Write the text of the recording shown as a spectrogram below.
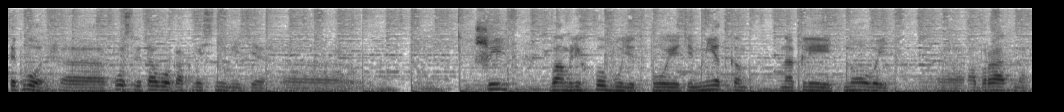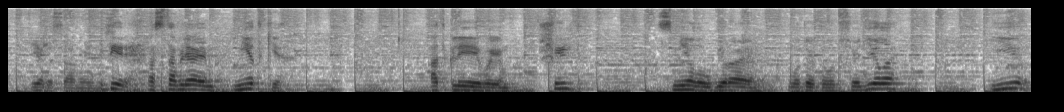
Так вот, э, после того, как вы снимете э, шильд, вам легко будет по этим меткам наклеить новый э, обратно те же самые места. Теперь оставляем метки, отклеиваем шильд, смело убираем вот это вот все дело и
